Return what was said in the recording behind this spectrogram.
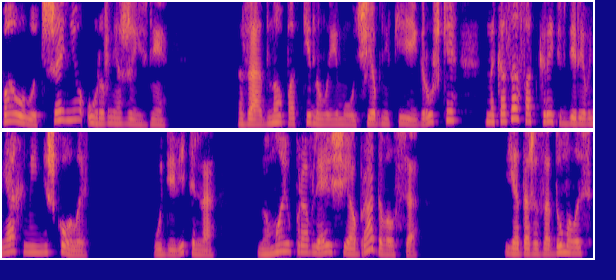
по улучшению уровня жизни. Заодно подкинула ему учебники и игрушки, наказав открыть в деревнях мини-школы. Удивительно, но мой управляющий обрадовался. Я даже задумалась,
